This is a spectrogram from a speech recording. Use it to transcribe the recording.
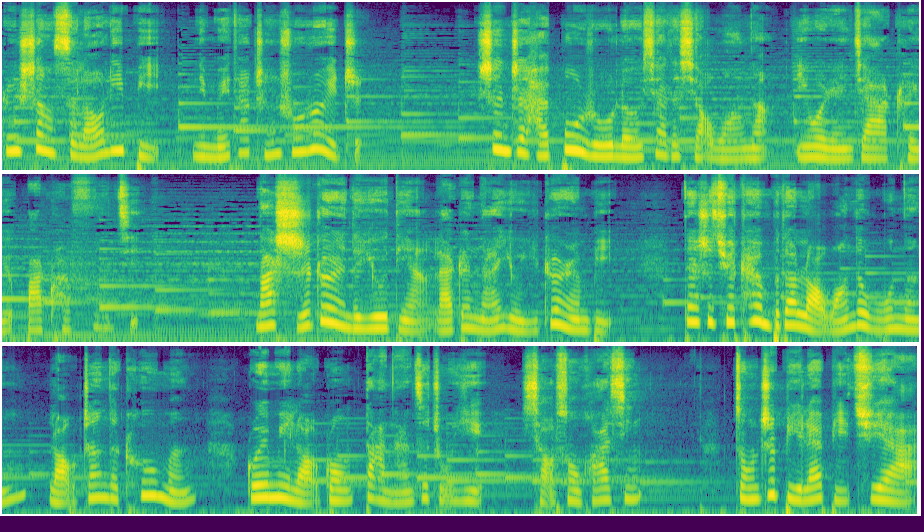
跟上司老李比，你没他成熟睿智。甚至还不如楼下的小王呢，因为人家可有八块腹肌。拿十个人的优点来跟男友一个人比，但是却看不到老王的无能、老张的抠门、闺蜜老公大男子主义、小宋花心。总之比来比去啊，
